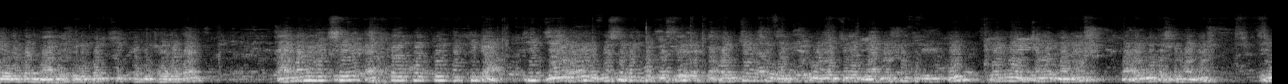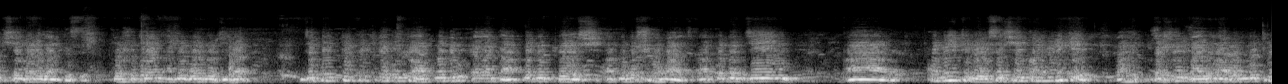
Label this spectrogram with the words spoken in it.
সাংবাদিক এরকম মানুষ এরকম শিক্ষাবিদ এরকম তার মানে হচ্ছে একটা পত্র পত্রিকা ঠিক যেভাবে উপস্থাপন করতেছে, একটা অঞ্চল সম্পর্কে ওই অঞ্চলের মানুষ সম্পর্কে কিন্তু অন্য অঞ্চলের মানুষ বা অন্য দেশের মানুষ ঠিক সেভাবে জানতেছে। তো সুতরাং আমি বলব যেটা যে পত্র পত্রিকা কিন্তু আপনাদের এলাকা, আপনাদের দেশ, আপনাদের সমাজ, আপনাদের যে কমিউনিটি রয়েছে, সেই কমিউনিটিকে দেশের বাইরে অন্যত্র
